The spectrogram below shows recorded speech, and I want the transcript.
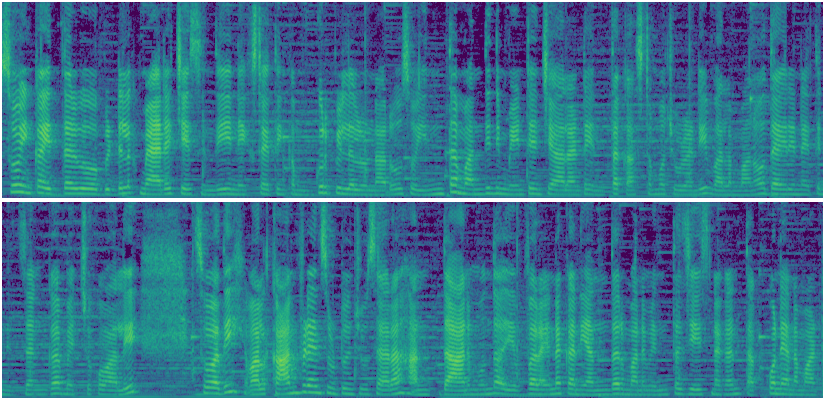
సో, ఇంకా ఇద్దరు బిడ్డలకు మ్యారేజ్ చేసింది. నెక్స్ట్ అయితే ఇంకా ముగ్గురు పిల్లలు ఉన్నారు సో, ఇంతమందిని మెయింటైన్ చేయాలంటే ఎంత కష్టమో చూడండి. వాళ్ళ మనోధైర్యాన్ని అయితే నిజంగా మెచ్చుకోవాలి. సో, అది వాళ్ళ కాన్ఫిడెన్స్ ఉంటుంది చూసారా? అన్ దాని ముందు ఎవరైనా కానీ అందరూ మనం ఎంత చేసినా కానీ తక్కువనే అనమాట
